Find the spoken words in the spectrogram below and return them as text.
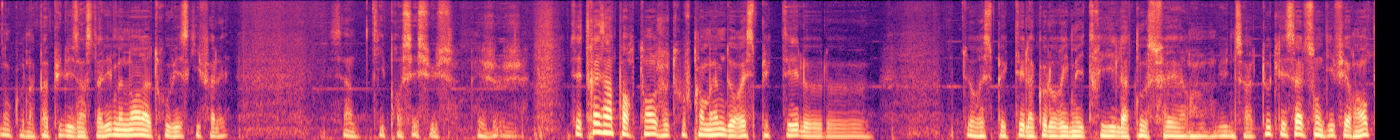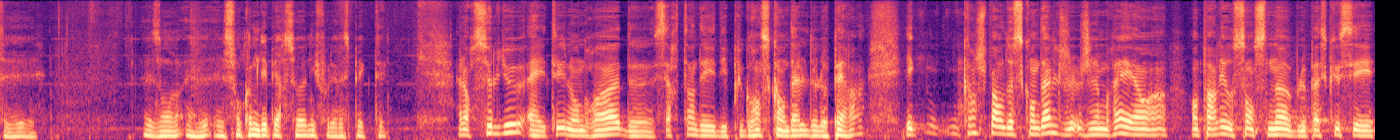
Donc on n'a pas pu les installer. Maintenant on a trouvé ce qu'il fallait. C'est un petit processus. C'est très important, je trouve quand même, de respecter le de respecter la colorimétrie, l'atmosphère d'une salle. Toutes les salles sont différentes et elles, ont, elles, sont comme des personnes, il faut les respecter. Alors ce lieu a été l'endroit de certains des, plus grands scandales de l'opéra. Et quand je parle de scandale, j'aimerais en, parler au sens noble, parce que c'est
